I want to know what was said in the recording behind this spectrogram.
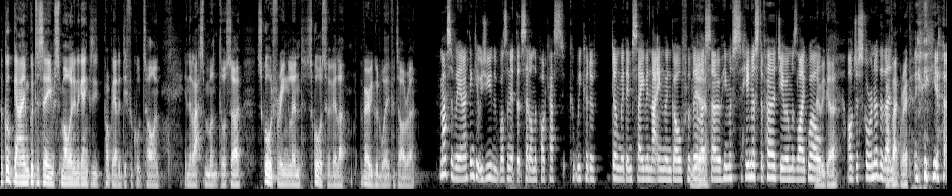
a good game. Good to see him smiling again because he probably had a difficult time in the last month or so. Scored for England, scores for Villa. A very good week for Tyrone. Massively, and I think it was you, wasn't it, that said on the podcast we could have done with him saving that England goal for Villa. Yeah. So he must he must have heard you and was like, well, There we go. I'll just score another then." Have that, Greg. yeah.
